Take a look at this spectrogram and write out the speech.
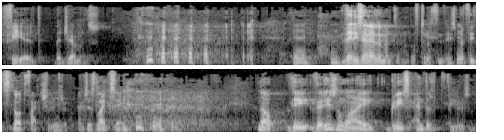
feared the Germans. there is an element of truth in this, but it's not factually true. I just like saying. no, the, the reason why Greece entered the Eurozone,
